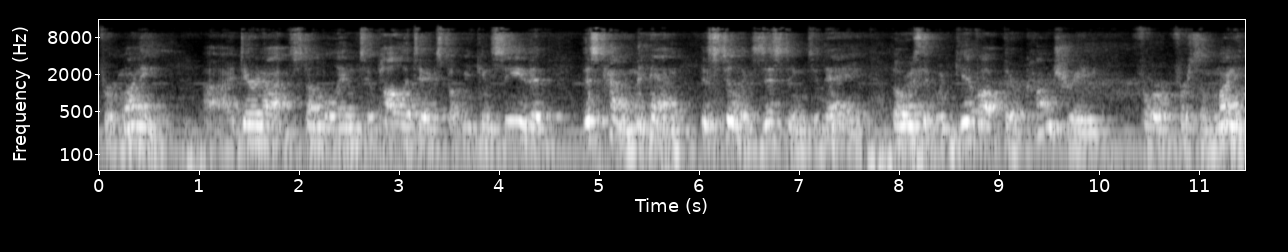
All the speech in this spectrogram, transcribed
for money. Uh, I dare not stumble into politics, but we can see that this kind of man is still existing today. Those that would give up their country for, for some money.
